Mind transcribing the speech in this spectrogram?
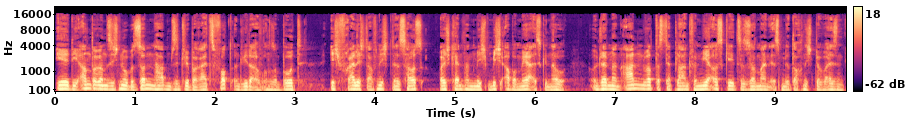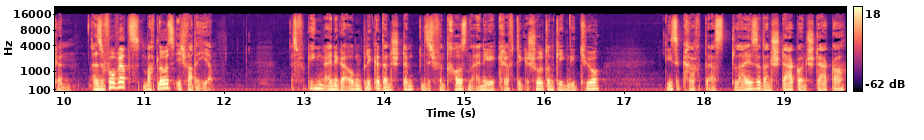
Ehe die anderen sich nur besonnen haben, sind wir bereits fort und wieder auf unserem Boot. Ich freilich darf nicht in das Haus, euch kennt man mich, mich aber mehr als genau. Und wenn man ahnen wird, dass der Plan von mir ausgeht, so soll man es mir doch nicht beweisen können. Also vorwärts, macht los, ich warte hier. Es vergingen einige Augenblicke, dann stemmten sich von draußen einige kräftige Schultern gegen die Tür. Diese krachte erst leise, dann stärker und stärker.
